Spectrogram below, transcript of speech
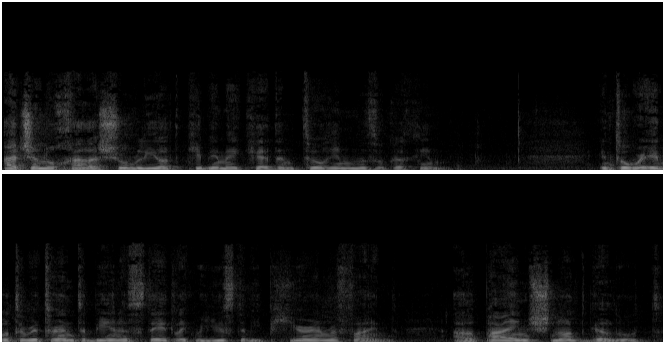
עד שנוכל לשוב להיות כבימי קדם טהורים ומזוכחים. Until we're able to return to be in a state like we used to be, pure and refined. אלפיים שנות גלות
